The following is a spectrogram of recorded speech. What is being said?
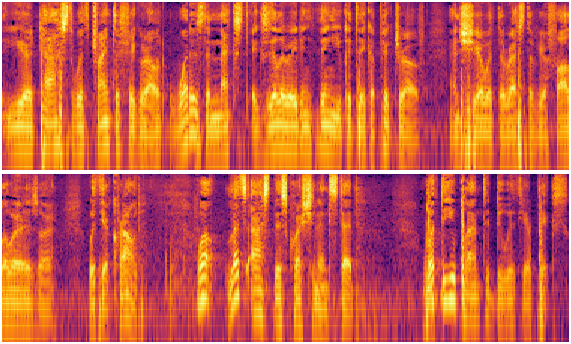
you're tasked with trying to figure out what is the next exhilarating thing you could take a picture of and share with the rest of your followers or with your crowd. Well, let's ask this question instead. What do you plan to do with your pics?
